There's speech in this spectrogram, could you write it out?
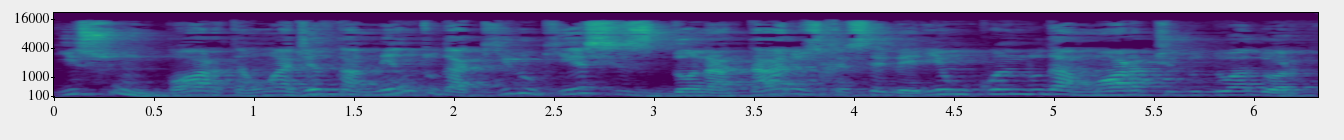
isso importa um adiantamento daquilo que esses donatários receberiam quando da morte do doador.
